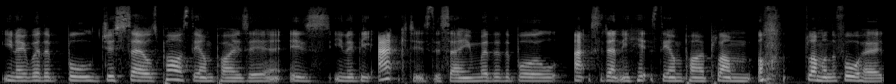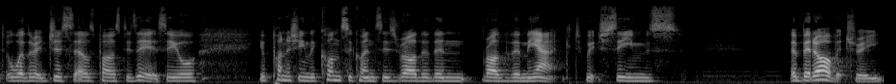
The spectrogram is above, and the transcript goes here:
you know, where the ball just sails past the umpire's ear is, you know, the act is the same. Whether the ball accidentally hits the umpire plumb plumb on the forehead or whether it just sails past his ear. So you're you're punishing the consequences rather than rather than the act, which seems a bit arbitrary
